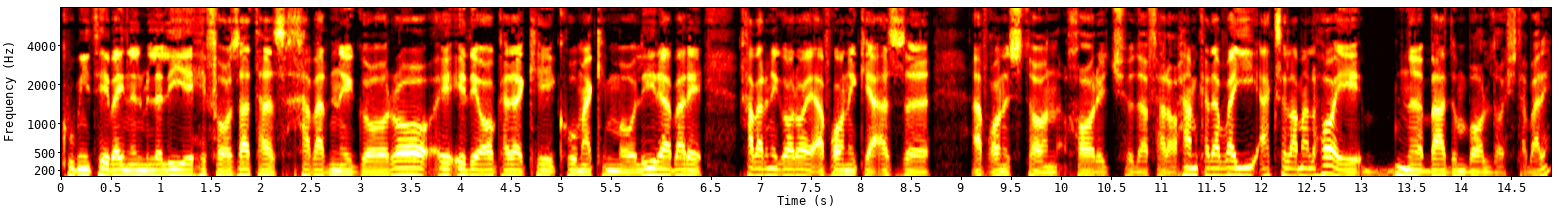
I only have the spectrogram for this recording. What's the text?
کمیته بین المللی حفاظت از خبرنگارا ادعا کرده که کمک مالی را برای خبرنگارای افغانی که از افغانستان خارج شده فراهم کرده و این عکس العمل های بعد بال داشته. بله؟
